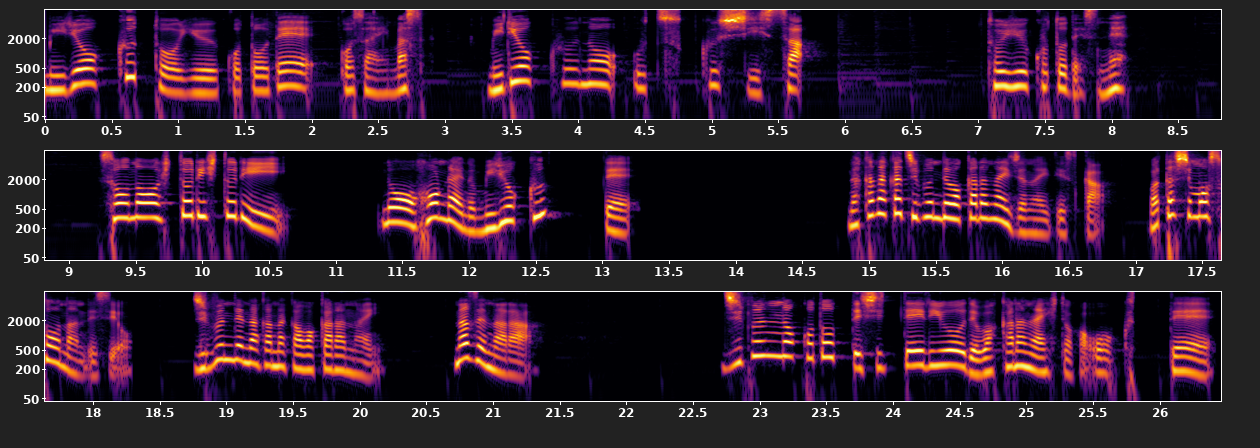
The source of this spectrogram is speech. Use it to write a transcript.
魅力ということでございます。魅力の美しさということですね。その一人一人の本来の魅力ってなかなか自分でわからないじゃないですか。私もそうなんですよ。自分でなかなかわからない。なぜなら自分のことって知っているようでわからない人が多くって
